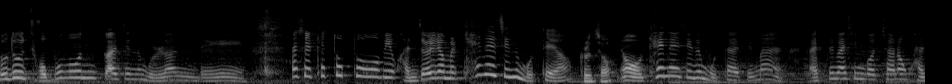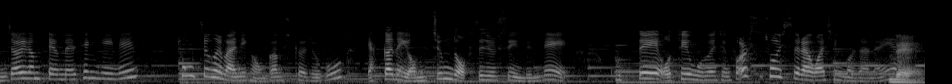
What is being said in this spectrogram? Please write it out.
저도 저 부분까지는 몰랐는데 사실 케토톱이 관절염을 캐내지는 못해요. 그렇죠? 어, 캐내지는 못하지만 말씀하신 것처럼 관절염 때문에 생기는 통증을 많이 경감시켜주고 약간의 염증도 없애줄 수 있는데 그때 어떻게 보면 지금 퍼스트 초이스라고 하신 거잖아요. 네.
